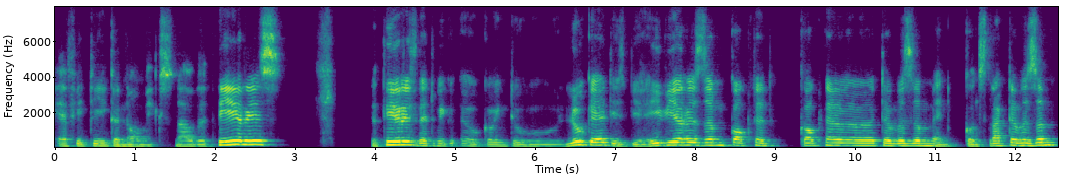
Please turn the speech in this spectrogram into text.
FET economics. Now, the theories, the theories that we are going to look at is behaviorism, cognitivism, and constructivism.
